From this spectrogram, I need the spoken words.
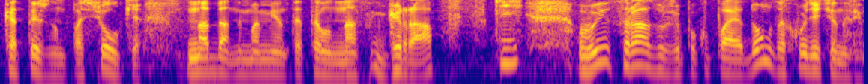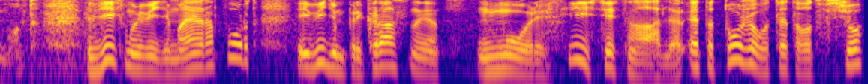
коттеджном поселке, на данный момент это у нас Графский, вы сразу же, покупая дом, заходите на ремонт. Здесь мы видим аэропорт и видим прекрасное море и, естественно, Адлер. Это тоже вот это вот все,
